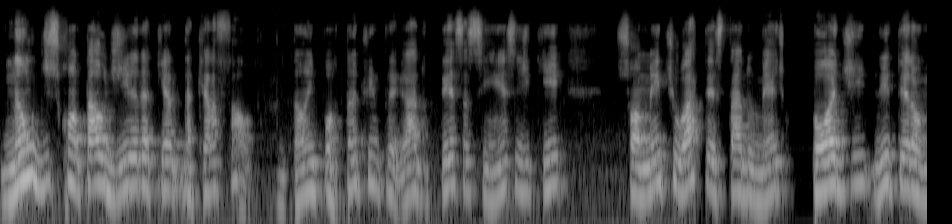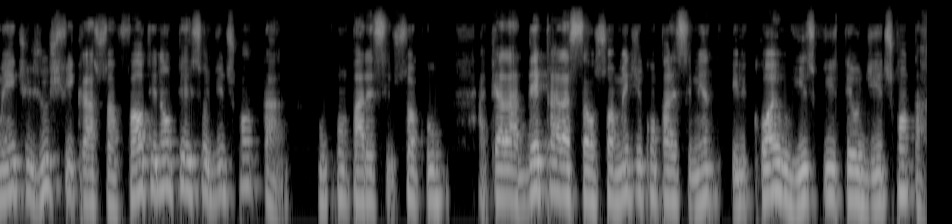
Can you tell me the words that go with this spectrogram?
não descontar o dia daquela, daquela falta. Então é importante o empregado ter essa ciência de que somente o atestado médico pode literalmente justificar sua falta e não ter seu dia descontado. O comparecimento, só, o, aquela declaração somente de comparecimento, ele corre o risco de ter o dia descontado.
